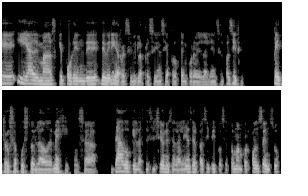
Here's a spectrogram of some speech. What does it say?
y además que por ende debería recibir la presidencia pro tempore de la Alianza del Pacífico. Petro se ha puesto del lado de México, o sea, dado que las decisiones en la Alianza del Pacífico se toman por consenso,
